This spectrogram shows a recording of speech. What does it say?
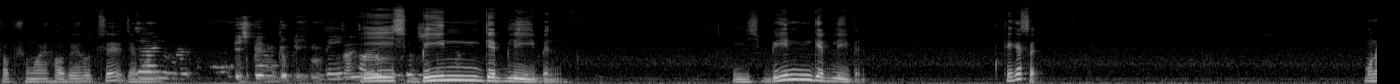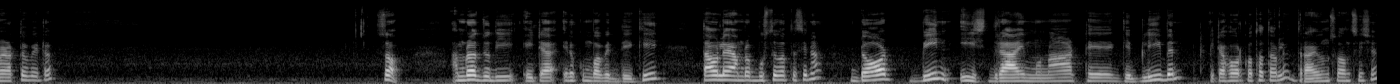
সব সময় হবে হচ্ছে যেমন Ich bin geblieben. Ich bin geblieben. Ich bin geblieben. ঠিক আছে মনে রাখতে হবে এটা সো আমরা যদি এটা এরকমভাবে দেখি, তাহলে আমরা বুঝতে পারতেছি না, ডট বিন ইস দ্রাই মোনাটে গেবলিবেন, এটা হওয়ার কথা তাহলে দ্রায়ন সোয়ান্সিসে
